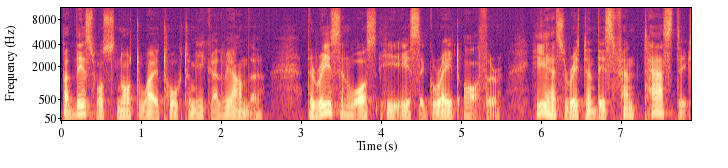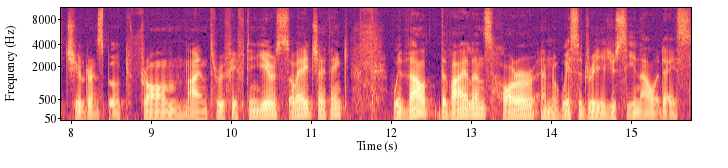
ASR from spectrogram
But this was not why I talked to Mikael Wieander. The reason was he is a great author. He has written this fantastic children's book from 9 through 15 years of age, I think, without the violence, horror, and wizardry you see nowadays.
